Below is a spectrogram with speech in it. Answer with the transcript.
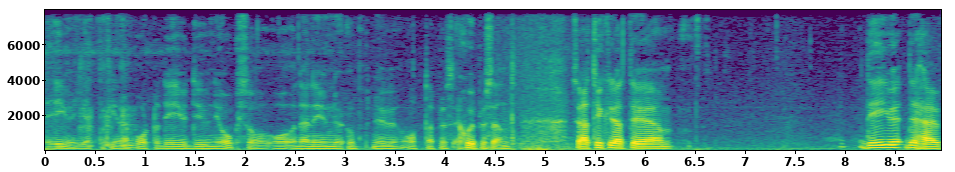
det är ju en jättefin rapport och det är ju Duni också och den är ju upp nu 8 7 procent. Så jag tycker att det, det är ju det här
